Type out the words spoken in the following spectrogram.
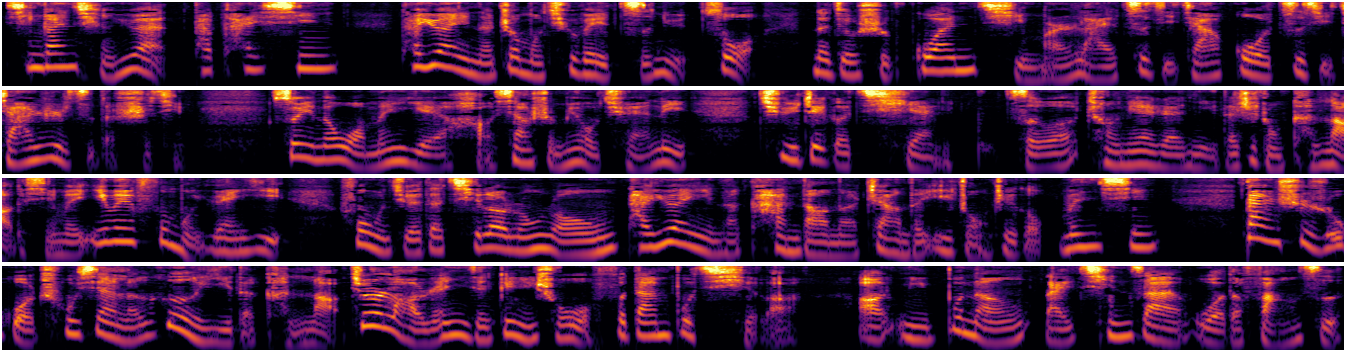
心甘情愿，他开心。他愿意呢这么去为子女做，那就是关起门来自己家过自己家日子的事情。所以呢，我们也好像是没有权利去这个谴责成年人你的这种啃老的行为，因为父母愿意，父母觉得其乐融融，他愿意呢看到呢这样的一种这个温馨。但是如果出现了恶意的啃老，就是老人已经跟你说我负担不起了。啊，你不能来侵占我的房子，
